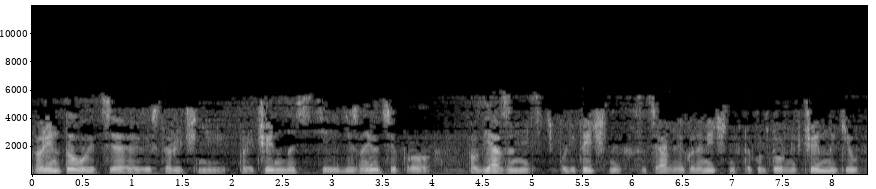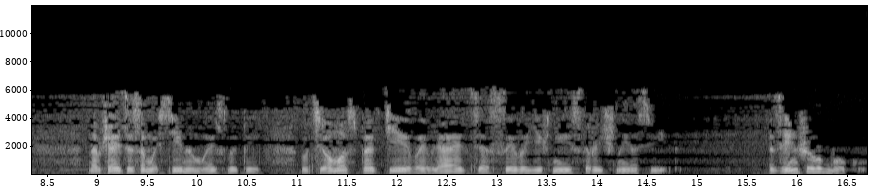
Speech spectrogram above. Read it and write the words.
орієнтовуються в історичній причинності, дізнаються про пов'язаність політичних, соціально-економічних та культурних чинників, навчаються самостійно мислити. У цьому аспекті виявляється сила їхньої історичної освіти. З іншого боку,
